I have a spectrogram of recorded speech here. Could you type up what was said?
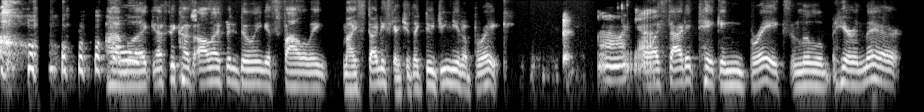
I'm like, that's because all I've been doing is following my study schedule. She's like, dude, you need a break. oh, yeah. So. I started taking breaks a little here and there,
